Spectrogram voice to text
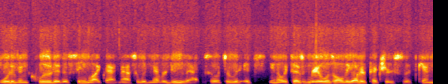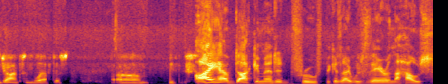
would have included a scene like that. NASA would never do that. So it's a, it's you know it's as real as all the other pictures that Ken Johnson left us. Um, I have documented proof because I was there in the house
